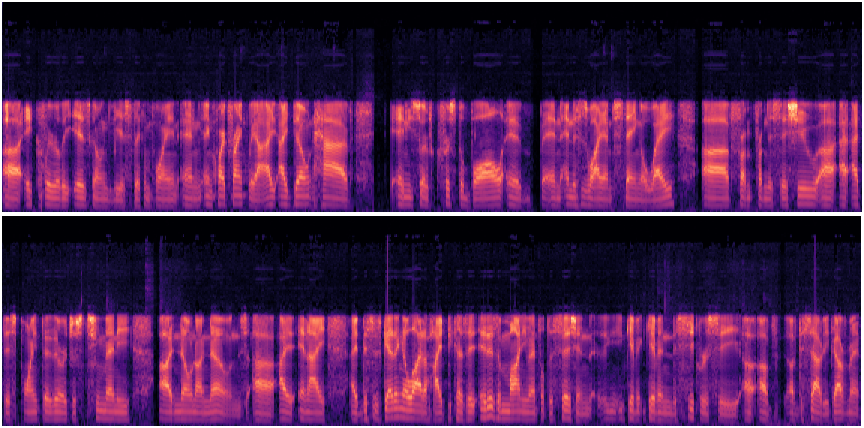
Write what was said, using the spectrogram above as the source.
uh, it clearly is going to be a sticking point, and and quite frankly, I I don't have any sort of crystal ball, uh, and and this is why I'm staying away uh, from from this issue uh, at, this point. There are just too many uh, known unknowns. Uh, I and I, I, this is getting a lot of hype because it, it is a monumental decision uh, given given the secrecy of of the Saudi government.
